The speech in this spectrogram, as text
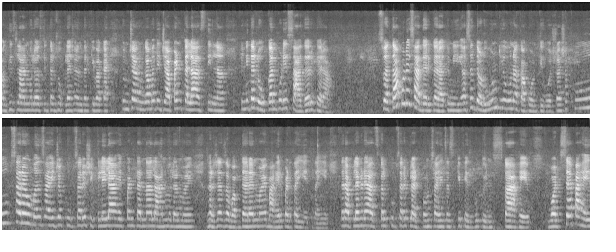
अगदीच लहान मुलं असतील तर झोपल्याच्या नंतर किंवा काय तुमच्या अंगामध्ये ज्या पण कला असतील ना तुम्ही त्या लोकांपुढे सादर करा. स्वतः पुढे सादर करा. तुम्ही असं दडवून ठेवू नका कोणती गोष्ट. अशा खूप साऱ्या वुमन्स आहेत ज्या खूप सारे शिकलेल्या आहेत पण त्यांना लहान मुलांमुळे घरच्या जबाबदाऱ्यांमुळे बाहेर पडता येत नाहीये. तर आपल्याकडे आजकाल खूप सारे प्लॅटफॉर्म्स आहेत जसं की फेसबुक इन्स्टा आहे व्हॉट्सॲप आहे.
